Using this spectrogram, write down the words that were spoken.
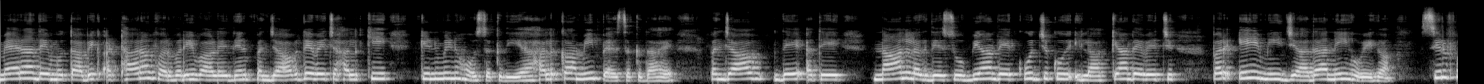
ਮਹਿਰਾਂ ਦੇ ਮੁਤਾਬਿਕ 18 ਫਰਵਰੀ ਵਾਲੇ ਦਿਨ ਪੰਜਾਬ ਦੇ ਵਿੱਚ ਹਲਕੀ ਕਿਣਮਿਣ ਹੋ ਸਕਦੀ ਹੈ, ਹਲਕਾ ਮੀਂਹ ਪੈ ਸਕਦਾ ਹੈ। ਪੰਜਾਬ ਦੇ ਅਤੇ ਨਾਲ ਲੱਗਦੇ ਸੂਬਿਆਂ ਦੇ ਕੁਝ ਕੁ ਇਲਾਕਿਆਂ ਦੇ ਵਿੱਚ ਪਰ ਇਹ ਮੀਂਹ ਜ਼ਿਆਦਾ ਨਹੀਂ ਹੋਵੇਗਾ। ਸਿਰਫ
